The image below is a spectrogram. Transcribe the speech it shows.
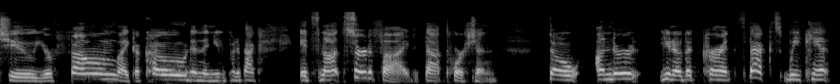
to your phone like a code and then you put it back. It's not certified that portion. So under you know the current specs we can't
